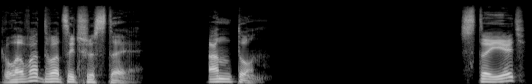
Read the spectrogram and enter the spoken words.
Глава 26. Антон. «Стоять!»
